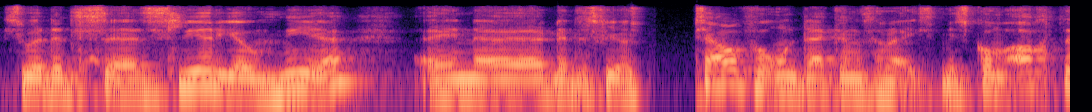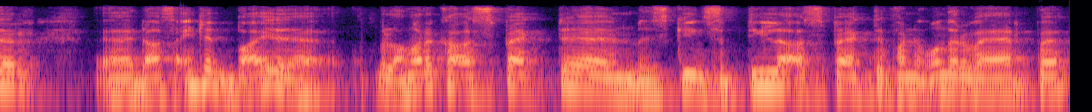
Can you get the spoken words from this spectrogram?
So dit uh, sleer jou mee en uh, dit is vir jou self 'n ontdekkingsreis. Mens kom agter uh, daar's eintlik baie belangrike aspekte en miskien subtiele aspekte van die onderwerpe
